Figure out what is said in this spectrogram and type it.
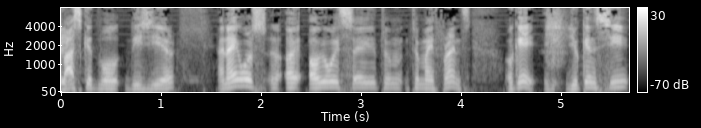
basketball this year. And I was I always say to to my friends, okay, you can see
